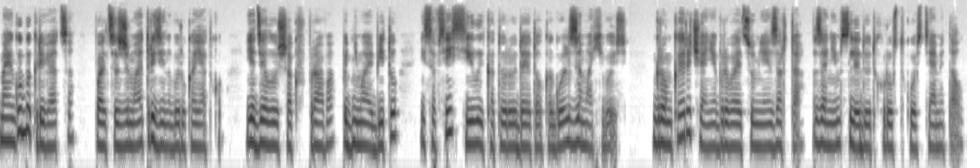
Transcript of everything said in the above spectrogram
Мои губы кривятся, пальцы сжимают резиновую рукоятку. Я делаю шаг вправо, поднимаю биту и со всей силой, которую дает алкоголь, замахиваюсь. Громкое рычание вырывается у меня изо рта. За ним следует хруст кости о металл.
